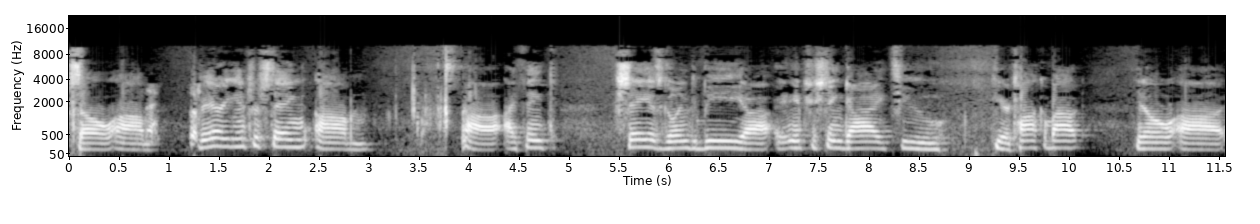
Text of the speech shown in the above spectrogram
So um, very interesting. Um, uh, I think Shea is going to be uh, an interesting guy to hear talk about. You know, uh,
